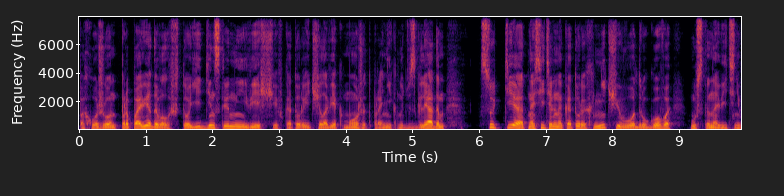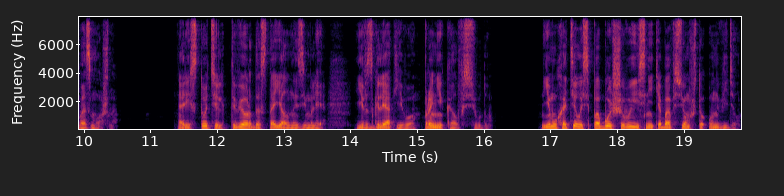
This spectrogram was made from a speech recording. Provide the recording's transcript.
Похоже, он проповедовал, что единственные вещи, в которые человек может проникнуть взглядом, суть те, относительно которых ничего другого установить невозможно. Аристотель твердо стоял на земле, и взгляд его проникал всюду. Ему хотелось побольше выяснить обо всем, что он видел.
